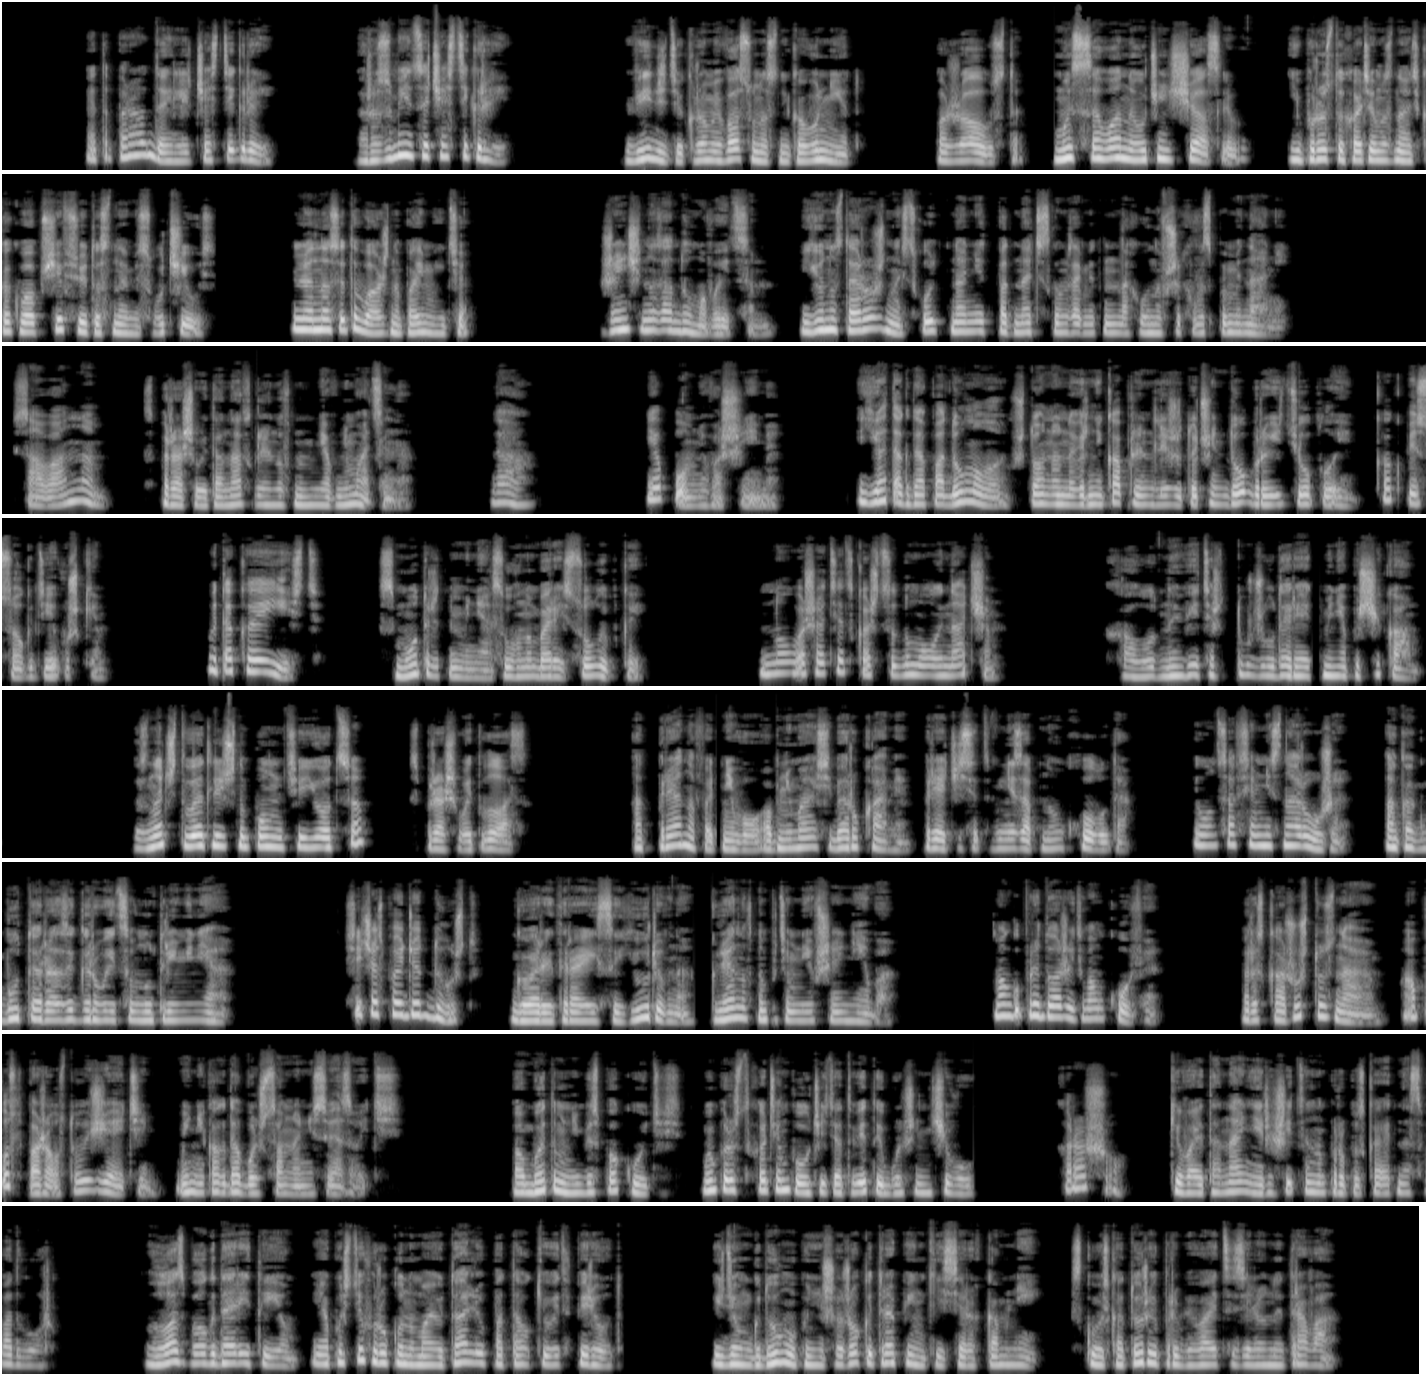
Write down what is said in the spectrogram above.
Это правда или часть игры? Разумеется, часть игры. Видите, кроме вас у нас никого нет. Пожалуйста, мы с Саванной очень счастливы и просто хотим знать, как вообще все это с нами случилось. Для нас это важно, поймите. Женщина задумывается. Ее настороженность сходит на нет под натиском заметно нахлынувших воспоминаний. Саванна? спрашивает она, взглянув на меня внимательно. Да. Я помню ваше имя. Я тогда подумала, что оно наверняка принадлежит очень доброй и теплой, как песок девушке. Вы такая есть. Смотрит на меня, словно борясь с улыбкой. Но ваш отец, кажется, думал иначе. Холодный ветер тут же ударяет меня по щекам. «Значит, вы отлично помните ее отца?» – спрашивает Влас. Отпрянув от него, обнимаю себя руками, прячась от внезапного холода. И он совсем не снаружи, а как будто разыгрывается внутри меня. «Сейчас пойдет дождь», – говорит Раиса Юрьевна, глянув на потемневшее небо. «Могу предложить вам кофе. Расскажу, что знаю, а после, пожалуйста, уезжайте и никогда больше со мной не связывайтесь». Об этом не беспокойтесь. Мы просто хотим получить ответы и больше ничего. Хорошо. Кивает она и нерешительно пропускает нас во двор. Влас благодарит ее и, опустив руку на мою талию, подталкивает вперед. Идем к дому по неширокой тропинке из серых камней, сквозь которые пробивается зеленая трава.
